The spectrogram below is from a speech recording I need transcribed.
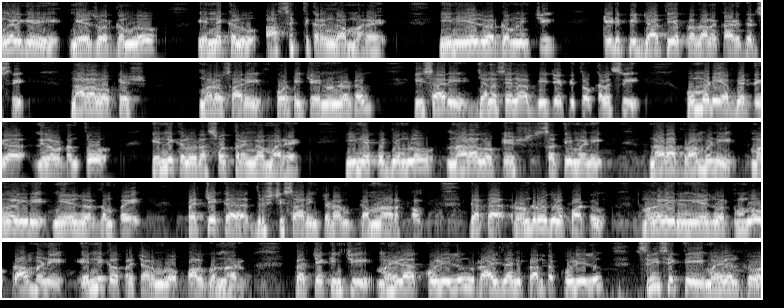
మంగళగిరి నియోజకవర్గంలో ఎన్నికలు ఆసక్తికరంగా మారాయి. ఈ నియోజకవర్గం నుంచి టీడీపీ జాతీయ ప్రధాన కార్యదర్శి నారా లోకేష్ మరోసారి పోటీ చేయనుండటం ఈసారి జనసేన బీజేపీతో కలిసి ఉమ్మడి అభ్యర్థిగా నిలవడంతో ఎన్నికలు రసవత్తరంగా మారాయి. ఈ నేపథ్యంలో నారా లోకేష్ సతీమణి నారా బ్రాహ్మణి మంగళగిరి నియోజకవర్గంపై ప్రత్యేక దృష్టి సారించడం గమనార్హం. గత రెండు రోజుల పాటు మంగళగిరి నియోజకవర్గంలో బ్రాహ్మణి ఎన్నికల ప్రచారంలో పాల్గొన్నారు. ప్రత్యేకించి మహిళా కూలీలు రాజధాని ప్రాంత కూలీలు స్త్రీశక్తి మహిళలతో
